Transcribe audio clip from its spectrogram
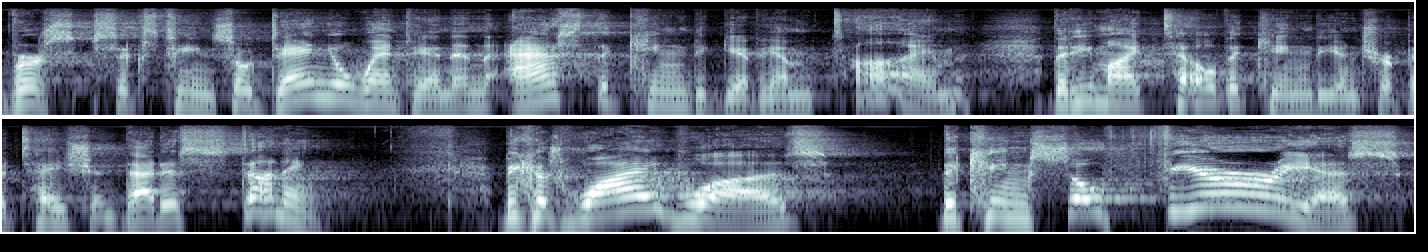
Verse 16 So Daniel went in and asked the king to give him time that he might tell the king the interpretation. That is stunning. Because why was the king so furious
